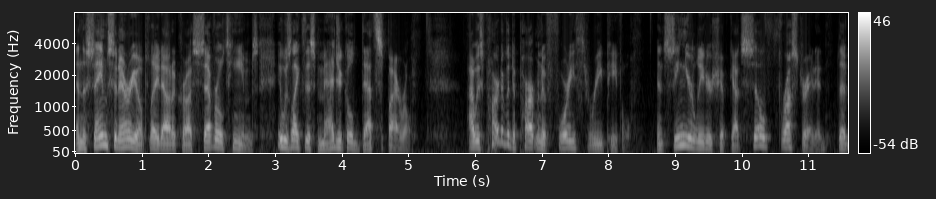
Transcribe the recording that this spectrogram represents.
And the same scenario played out across several teams. It was like this magical death spiral. I was part of a department of 43 people, and senior leadership got so frustrated that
